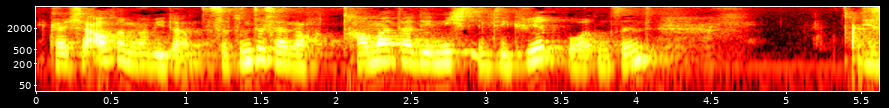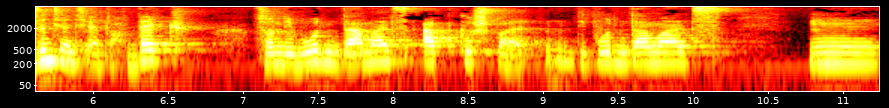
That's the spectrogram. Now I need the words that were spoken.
die ich ja auch immer wieder, deshalb sind es ja noch Traumata, die nicht integriert worden sind, die sind ja nicht einfach weg, sondern die wurden damals abgespalten, die wurden damals mh, hm,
